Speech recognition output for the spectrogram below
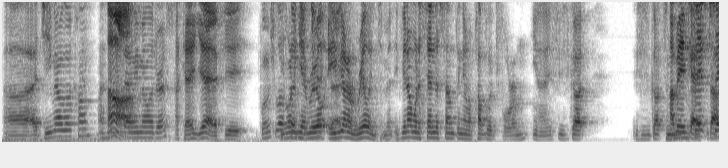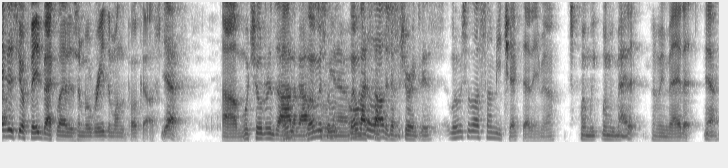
Uh, at gmail.com, I think is Ah. our email address. Okay, yeah. If you when was the last you want to get real, if you got a real intimate, if you don't want to send us something on a public forum, you know, if you've got, if you've got some, I mean, send, stuff, send us your feedback letters and we'll read them on the podcast. yeah, Um, or children's art when- of when was or, the- you know, when all was that the stuff last- that I'm sure exists when was the last time you checked that email? when we when we made it. When we made it. Yeah,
